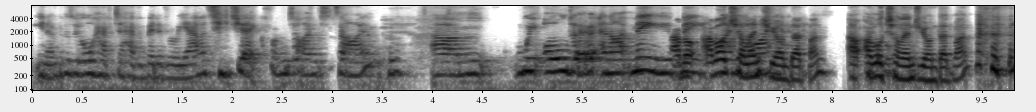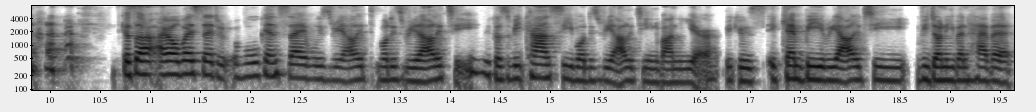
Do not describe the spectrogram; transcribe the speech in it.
you know, because we all have to have a bit of a reality check from time to time. Um, we all do, and I, me, I will, me, I will challenge you on that one. I, I will challenge you on that one. because I, I, always said who can say what is reality what is reality because we can't see what is reality in one year because it can be reality we don't even have a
